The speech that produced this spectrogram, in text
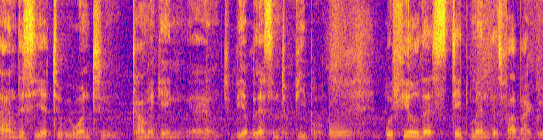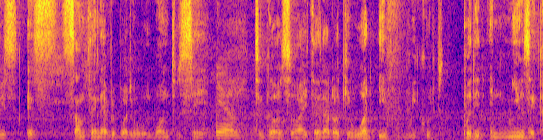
and this year too, we want to come again um, to be a blessing to people. We feel the statement "this far by grace" is something everybody would want to say Yeah. to God. So I thought that okay, what if we could put it in music?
